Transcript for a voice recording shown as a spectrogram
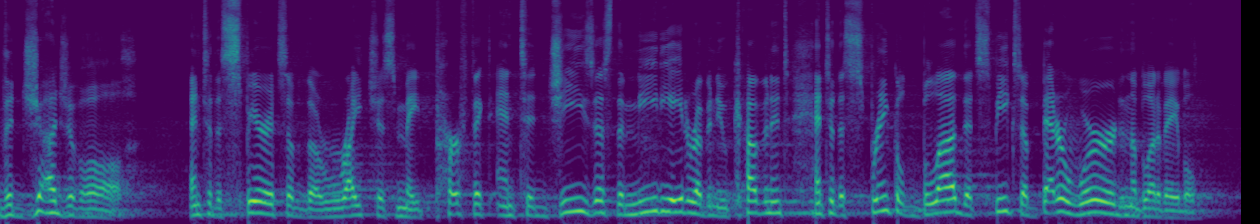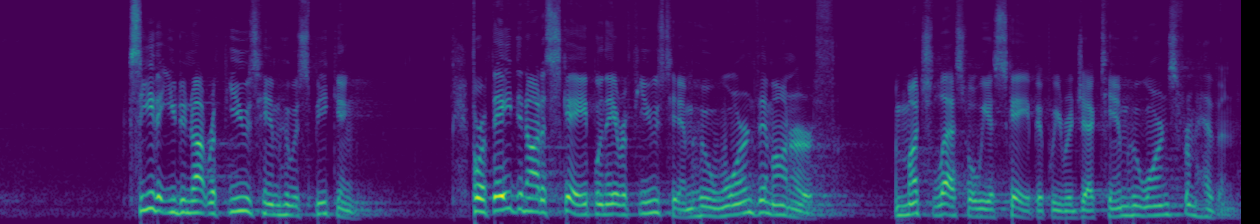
the judge of all, and to the spirits of the righteous made perfect, and to Jesus, the mediator of a new covenant, and to the sprinkled blood that speaks a better word than the blood of Abel. See that you do not refuse him who is speaking. For if they did not escape when they refused him who warned them on earth, much less will we escape if we reject him who warns from heaven.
